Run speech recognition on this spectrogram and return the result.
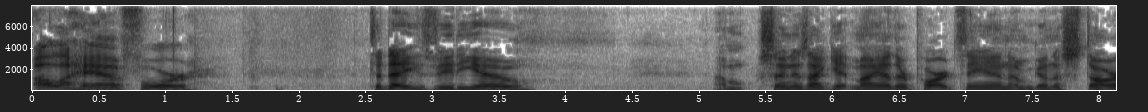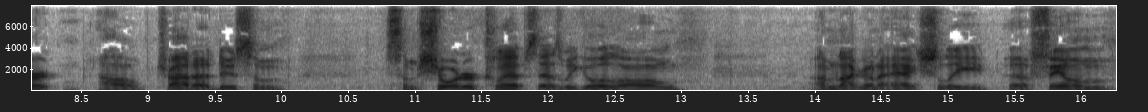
all I have for today's video I'm, as soon as I get my other parts in, I'm going to start. I'll try to do some some shorter clips as we go along. I'm not going to actually uh, film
